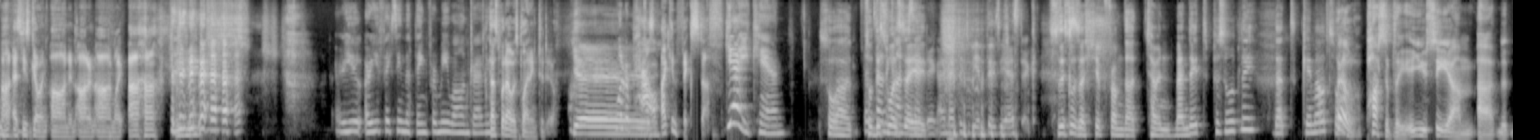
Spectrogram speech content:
Uh, as he's going on and on and on, like, uh-huh. Are you are you fixing the thing for me while I'm driving? That's what I was planning to do. Yay. what a pal. I can fix stuff. yeah, you can. So, uh, That so this was a condescending. I meant it to be enthusiastic. so this was a ship from the Terran Mandate, presumably that came out. Or? Well, possibly. You see, um, uh, the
